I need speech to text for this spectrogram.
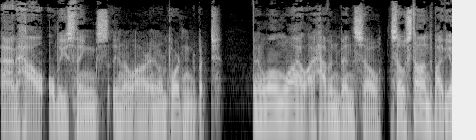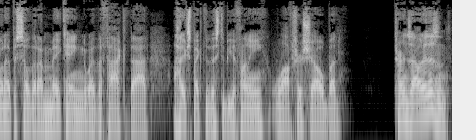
and how all these things, you know, are, are important. But in a long while, I haven't been so so stunned by the own episode that I'm making with the fact that I expected this to be a funny laughter show, but turns out it isn't.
